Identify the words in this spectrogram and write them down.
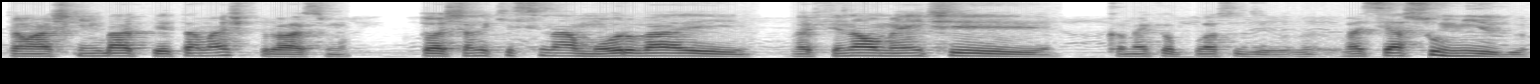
Então acho que Mbappé tá mais próximo. Tô achando que esse namoro vai, vai finalmente como é que eu posso dizer? Vai ser assumido.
